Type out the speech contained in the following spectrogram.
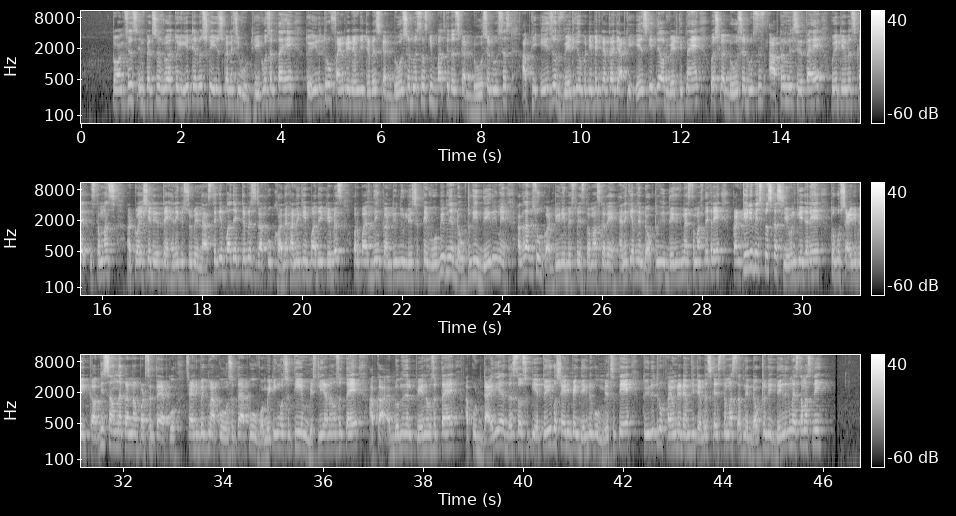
टॉन्सिल्स इन्फेक्शन हुआ है तो ये टेबलेट्स को यूज़ करने से वो ठीक हो सकता है। तो erythro five hundred M G tablets का डोज से डोसेस की बात करें तो इसका डोज से डोसेस आपकी एज और वेट के ऊपर डिपेंड करता है कि आपकी एज कितनी है और वेट कितना है। और इसका डोज से डोसेस आफ्टर मिल्स रहता है। वो ये टेबलेट्स का इस्तेमाल ट्वाइस से रहता है। यानी कि सुबह नाश्ते के बाद एक टेबलेट्स रात को खाना खाने के बाद एक टेबलेट्स और पाँच दिन कंटिन्यू ले सकते हैं। वो भी अपने डॉक्टर की देखरेख में, अगर आप इसको कंटिन्यू बेस पर इस्तेमाल कर रहे हैं। यानी कि अपने डॉक्टर की देखरेख में इस्तेमाल नहीं करें कंटिन्यू बेस पर इसका सेवन किए जा रहे हैं। तो कुछ साइड इफ़ेक्ट का भी सामना करना पड़ सकता है आपको। साइड इफ़ेक्ट में आपको हो सकता है, आपको वॉमिटिंग हो सकती है मिसली आना हो सकता है, आपका एब्डोमिनल पेन हो सकता है, आपको डायरिया दस्त हो सकती है तो ये कुछ साइड इफ़ेक्ट देखने को मिल सकते हैं। तो erythro five hundred M tablets का इस्तेमाल अपने डॉक्टर की देखरेख में इस्तेमाल करें।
